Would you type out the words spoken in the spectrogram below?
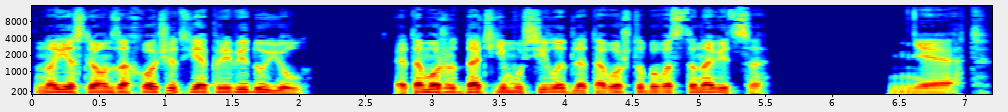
но если он захочет, я приведу Юл. Это может дать ему силы для того, чтобы восстановиться. Нет.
